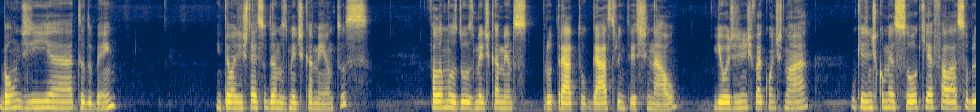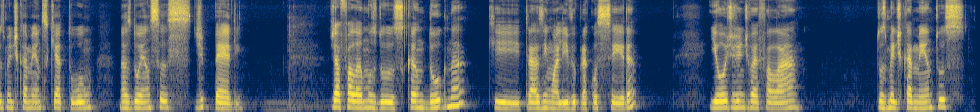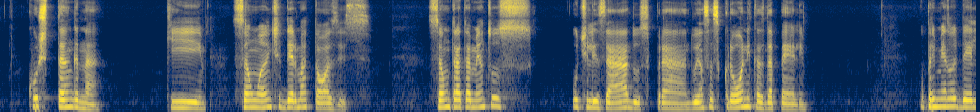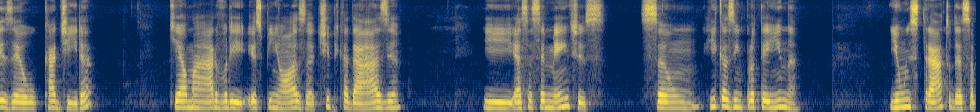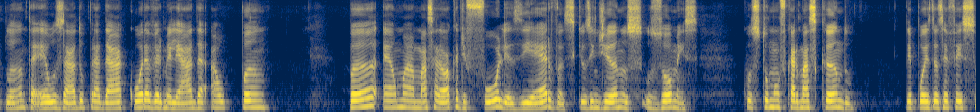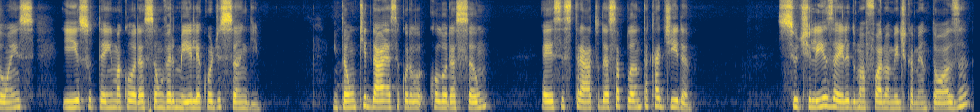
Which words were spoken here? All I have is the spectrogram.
Bom dia, tudo bem? Então, a gente está estudando os medicamentos. Falamos dos medicamentos para o trato gastrointestinal e hoje a gente vai continuar o que a gente começou, que é falar sobre os medicamentos que atuam nas doenças de pele. Já falamos dos Candugna, que trazem um alívio para coceira, e hoje a gente vai falar dos medicamentos Custangna, que são antidermatoses. São tratamentos utilizados para doenças crônicas da pele. O primeiro deles é o Cadira, que é uma árvore espinhosa típica da Ásia, e essas sementes são ricas em proteína e um extrato dessa planta é usado para dar a cor avermelhada ao pan. Pan é uma maçaroca de folhas e ervas que os indianos, os homens, costumam ficar mascando depois das refeições e isso tem uma coloração vermelha, cor de sangue. Então, o que dá essa coloração é esse extrato dessa planta cadira. Se utiliza ele de uma forma medicamentosa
